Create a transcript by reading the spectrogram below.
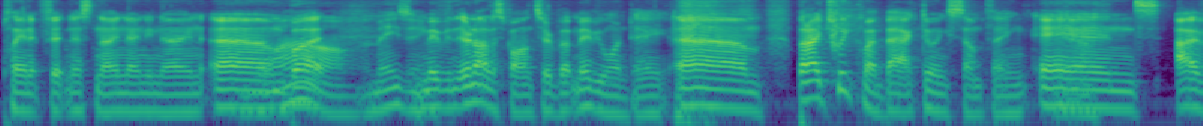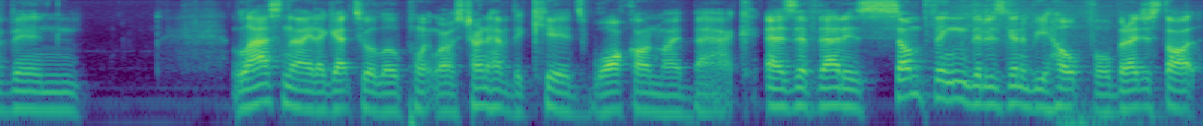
Planet Fitness, nine ninety nine. Um, Wow, but amazing. Maybe they're not a sponsor, but maybe one day. Um, but I tweaked my back doing something, and I've been. Last night, I got to a low point where I was trying to have the kids walk on my back, as if that is something that is going to be helpful. But I just thought,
